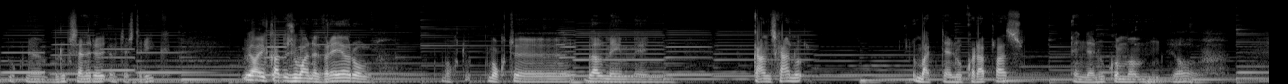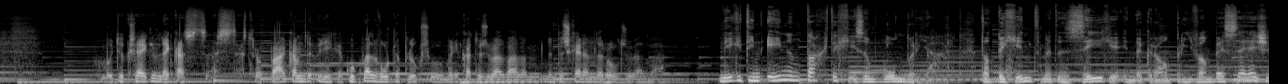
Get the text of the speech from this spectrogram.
ook een beroepszender uit de streek. Ja, ik had dus wel een vrije rol. Ik mocht, uh, wel mijn, mijn kans gaan, omdat ik dan ook rap was. En dan ook om, ja, moet ik zeggen, like als, als, ik ook wel voor de ploeg zo. Maar ik had dus wel, wel een, een beschermde rol. Zo wel, 1981 is een wonderjaar. Dat begint met een zege in de Grand Prix van Bessèges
